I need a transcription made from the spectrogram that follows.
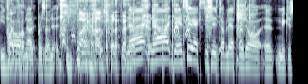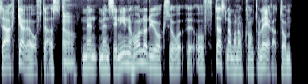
idag när- 500%. 500 Nej, nej, dels är ju ecstasy-tabletter idag eh, mycket starkare oftast. Ja. Men, men sen innehåller det ju också, eh, oftast när man har kontrollerat dem,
